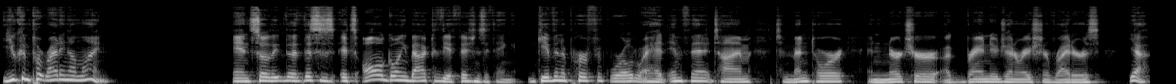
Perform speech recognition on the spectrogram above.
you can put writing online. And so the, the, this is it's all going back to the efficiency thing. Given a perfect world where I had infinite time to mentor and nurture a brand new generation of writers, yeah,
